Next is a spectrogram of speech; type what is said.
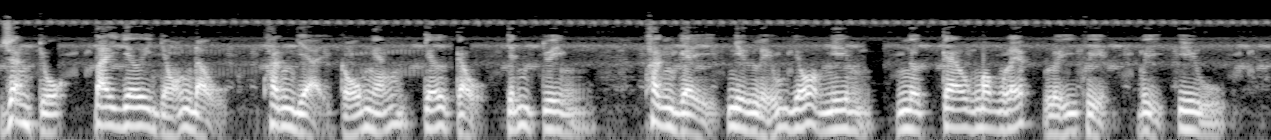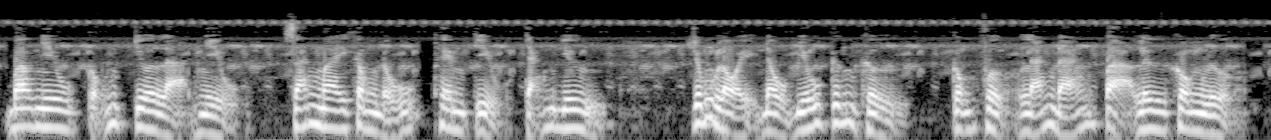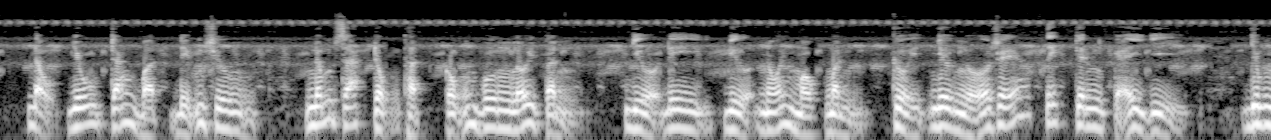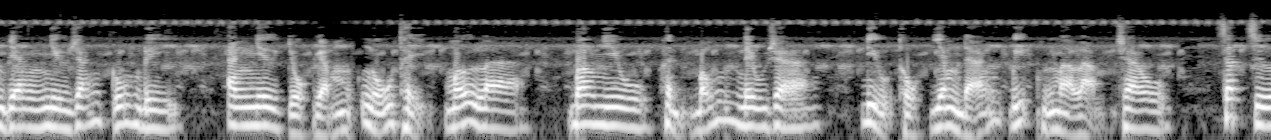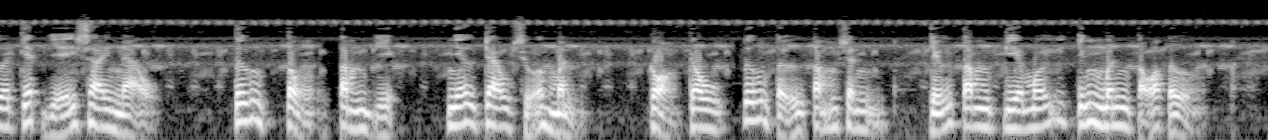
răng chuột, tay dơi nhọn đầu, thân dài cổ ngắn, chớ cầu chính chuyên, thân gầy như liễu gió nghiêng, ngực cao mông lép lụy phiền vì yêu, bao nhiêu cũng chưa là nhiều sáng mai không đủ, thêm chiều chẳng dư. chúng lòi đầu biếu cứng khừ, cũng phượng lãng đảng tà lư không lường. Đầu vú trắng bệch điểm xương, nấm sát trùng thịt cũng vương lối tình. Vừa đi vừa nói một mình, cười như ngựa ré, tiết trinh kể gì. Dung văn như rắn cuốn đi, ăn như chuột gặm, ngủ thì mớ la bao nhiêu hình bóng nêu ra, đều thuộc dâm đảng biết mà làm sao. Sách xưa chết dễ sai nào, tướng tùng tâm diệt, nhớ trao sửa mình. Còn câu tướng tự tâm sinh, chữ tâm kia mới chứng minh tỏ tường.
